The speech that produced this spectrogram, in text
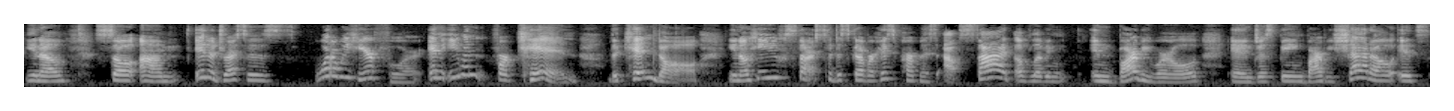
you know. So um it addresses what are we here for? And even for Ken, the Ken doll, you know, he starts to discover his purpose outside of living in Barbie world and just being Barbie shadow, it's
